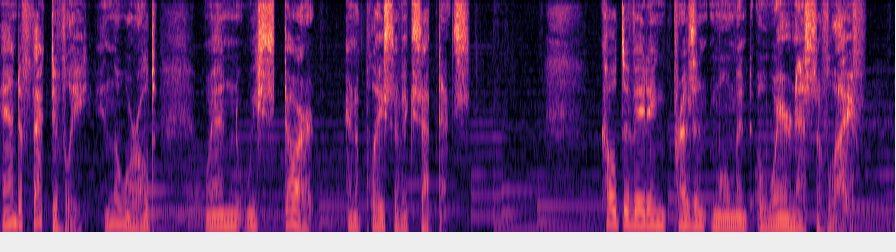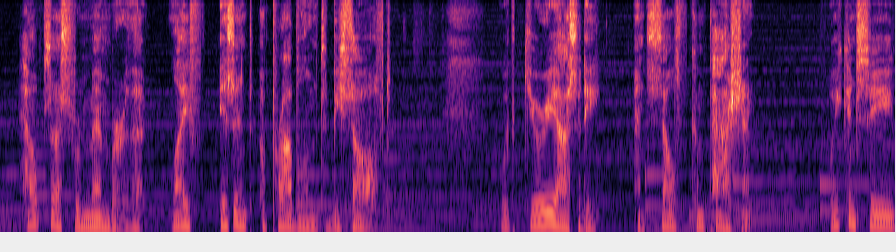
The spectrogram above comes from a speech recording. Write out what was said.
and effectively in the world when we start in a place of acceptance. Cultivating present moment awareness of life helps us remember that life isn't a problem to be solved. With curiosity and self compassion, we can see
